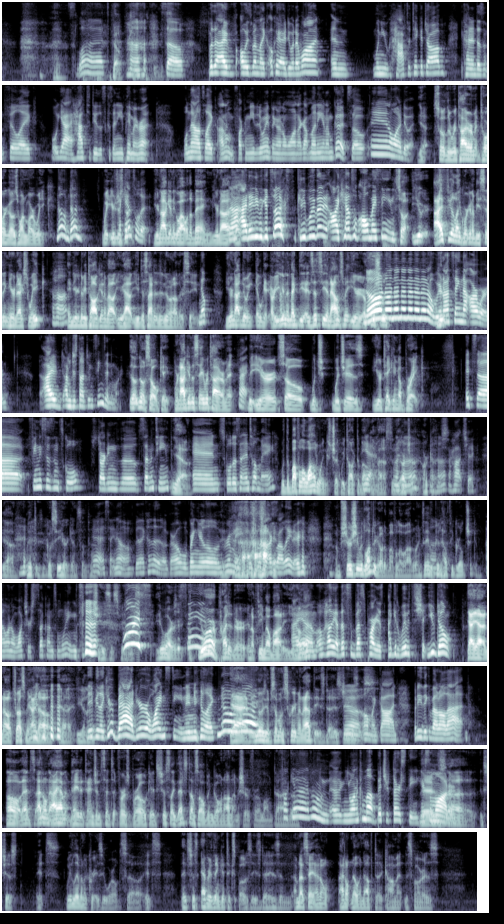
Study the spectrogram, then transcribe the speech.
Slut. No. So, but I've always been like, okay, I do what I want. And when you have to take a job, it kind of doesn't feel like, well, yeah, I have to do this because I need to pay my rent. Well, now it's like, I don't fucking need to do anything I don't want. I got money and I'm good. So, eh, I don't want to do it. Yeah. So the retirement tour goes one more week. No, I'm done. Wait, you're just canceled not, it. You're not going to go out with a bang. You're not. I, like- I didn't even get sex. Can you believe that? I canceled all my scenes. so you, I feel like we're going to be sitting here next week, Uh-huh. and you're going to be talking about you how you decided to do another scene. Nope. You're not doing. Okay, are you going to make the? Is this the announcement? You're No, officially- no, no, no, no, no, no, no. We're You're- not saying that R word. I, I'm just not doing scenes anymore. No, no. So okay, we're not going to say retirement, Right. But you're so which which is you're taking a break. It's uh Phoenix is in school starting the 17th. Yeah. And school doesn't end until May. With the Buffalo Wild Wings chick we talked about yeah. in the past in the Uh-huh, archi- archives. Uh-huh. Our hot chick. Yeah, we have to go see her again sometime. Yes, I know. Be like, hello, little girl. We'll bring your little roommate, which we'll talk about later. I'm sure she would love to go to Buffalo Wild Wings. They have good, healthy grilled chicken. I want to watch her suck on some wings. Jesus, Felix. What? You are Just you are a predator in a female body. You know I that? am. Oh hell yeah! That's the best part is I get away with this shit. You don't. Yeah, yeah. No, trust me, I know. Yeah, you gotta. They'd be like, "You're bad. You're a Weinstein," and you're like, "No, yeah, not." you have someone screaming that these days. Jesus. Yeah. Oh my god. What do you think about all that? Oh, that's I don't. I haven't paid attention since it first broke. It's just like that stuff's all been going on. I'm sure for a long time. Fuck yeah, everyone. Uh, you want to come up, bitch? You're thirsty. Here's some water. Uh, it's just it's we live in a crazy world, so it's it's just everything gets exposed these days. And I'm not saying I don't I don't know enough to comment as far as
